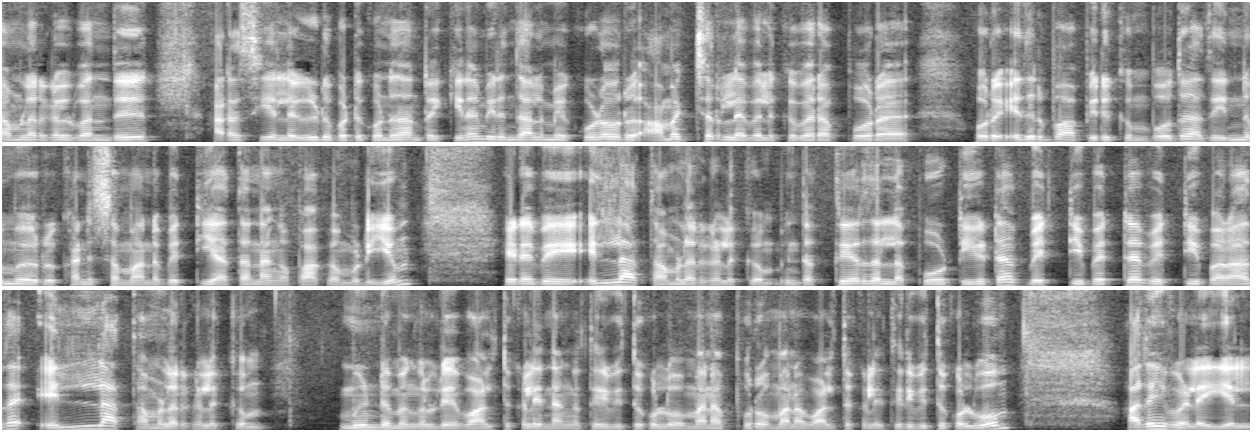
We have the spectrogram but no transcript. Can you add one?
தமிழர்கள் வந்து அரசியலில் ஈடுபட்டு கொண்டு தான் இருக்கிறோம். இருந்தாலுமே கூட ஒரு அமைச்சர் லெவலுக்கு வர போகிற ஒரு எதிர்பார்ப்பு இருக்கும்போது அது இன்னுமே ஒரு கணிசமான வெற்றியாக தான் நாங்கள் பார்க்க முடியும். எனவே எல்லா தமிழர்களுக்கும் இந்த தேர்தலில் போட்டியிட்ட வெற்றி பெற்ற வெற்றி பெறாத எல்லா தமிழர்களுக்கும் மீண்டும் எங்களுடைய வாழ்த்துக்களை நாங்கள் தெரிவித்துக் கொள்வோம். மனப்பூர்வமான வாழ்த்துக்களை தெரிவித்துக் கொள்வோம். அதே வேளையில்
